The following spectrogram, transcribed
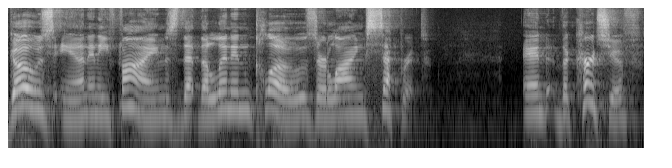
goes in and he finds that the linen clothes are lying separate. And the kerchief,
